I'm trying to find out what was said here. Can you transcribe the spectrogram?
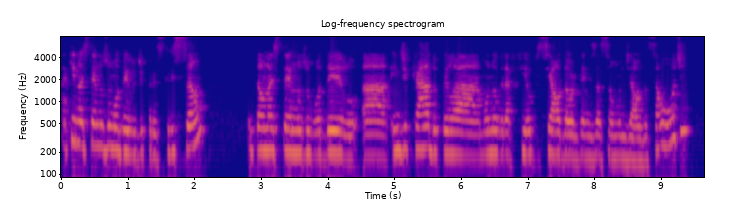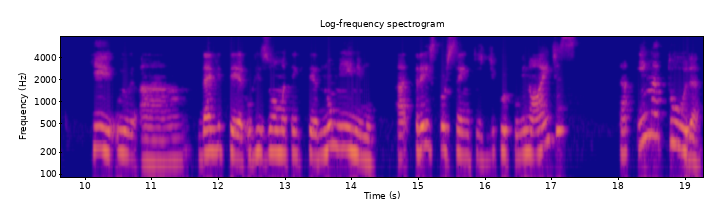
Aqui nós temos um modelo de prescrição. Então, nós temos o um modelo ah, indicado pela monografia oficial da Organização Mundial da Saúde, que ah, deve ter, o rizoma tem que ter no mínimo ah, 3% de curcuminoides. Tá? In natura,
